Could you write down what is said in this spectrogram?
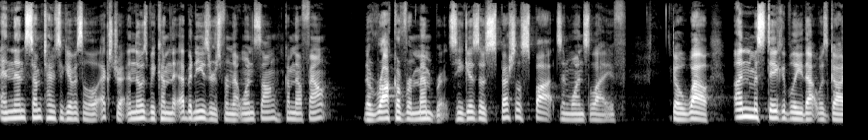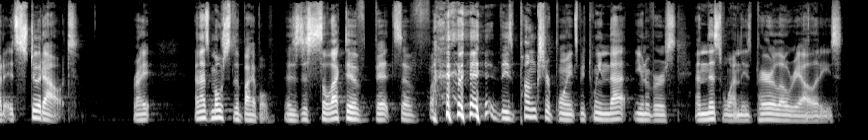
And then sometimes to give us a little extra, and those become the Ebenezers from that one song, Come Thou Fount, the rock of remembrance. He gives those special spots in one's life. Go, wow, unmistakably that was God. It stood out, right? And that's most of the Bible. Is just selective bits of these puncture points between that universe and this one, these parallel realities.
